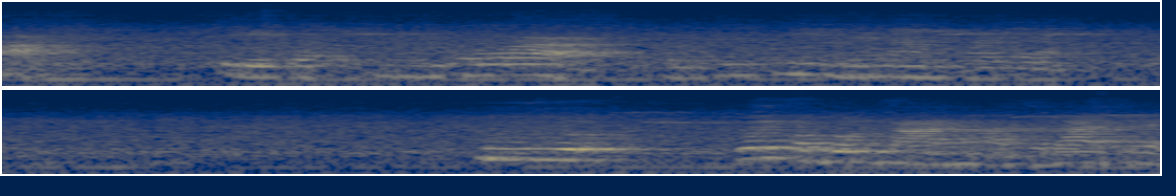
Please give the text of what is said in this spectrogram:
ปรัเจกับทีเพราะว่าคนที่พี่แนะนำไปอะคือด้วยกระบวนการอาจจะได้แต่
